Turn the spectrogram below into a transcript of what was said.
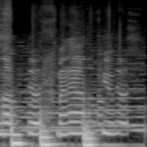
you. I love the smell of you.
